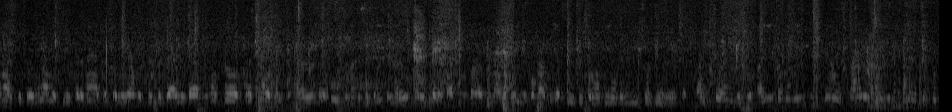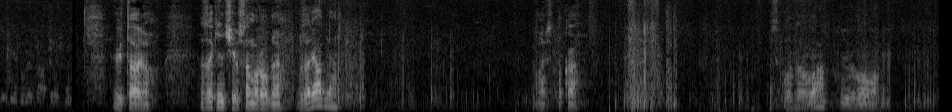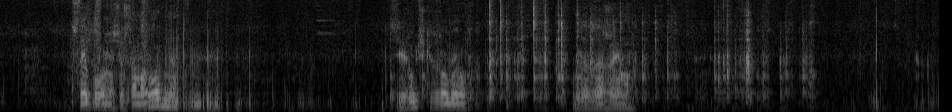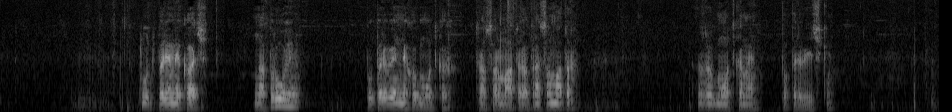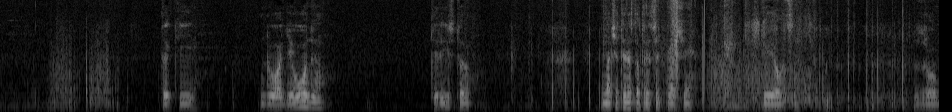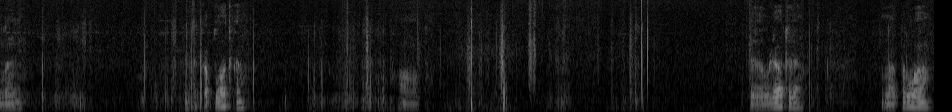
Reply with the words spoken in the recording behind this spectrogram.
Така інформація про наявності інтернету, про наявності соціальних де воно все присмотрюється. Це не рахується на десятиліття на ру- на руки. Бачимо зараз війна в Україні показує, як світ інформативно динамічно змінюється. А нічого не буде. А їхати не він стані, це подібне буде стати опустити. Вітаю. Закінчив саморобне зарядне. Ось така складова його. Все повністю саморобне. Ці ручки зробив для зажиму. Тут перемикач напруги по первинних обмотках трансформатора. Трансформатор з обмотками по первички. Такі два діоди. Тиристор. На 431 TLC зроблений. Така платка. От. Регулятори, напруга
